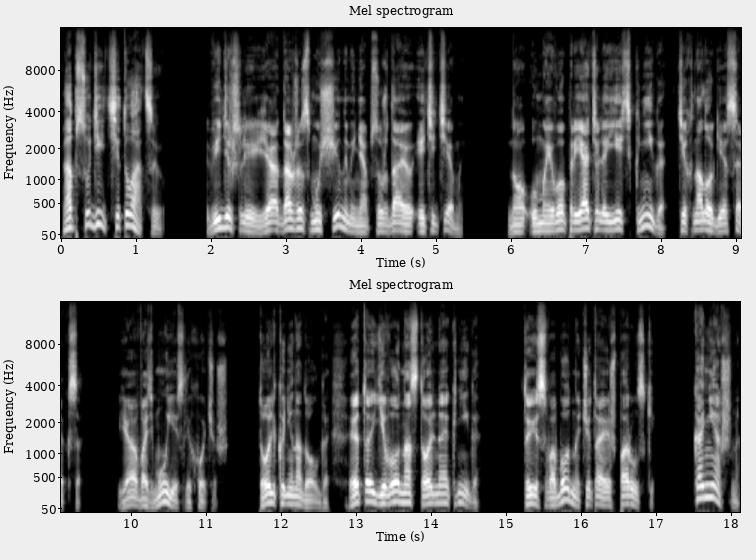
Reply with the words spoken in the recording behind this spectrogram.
Обсудить ситуацию. Видишь ли, я даже с мужчинами не обсуждаю эти темы. Но у моего приятеля есть книга «Технология секса». Я возьму, если хочешь. Только ненадолго. Это его настольная книга. Ты свободно читаешь по-русски? Конечно.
